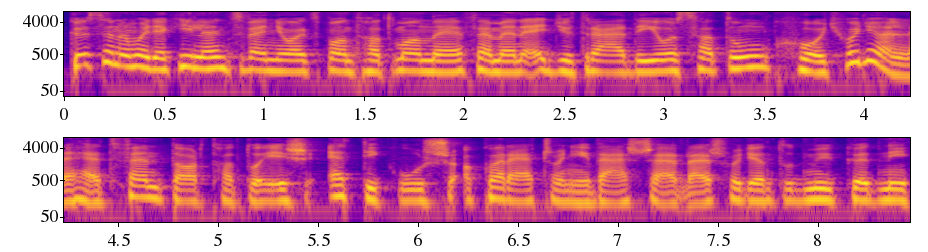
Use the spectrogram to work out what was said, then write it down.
Köszönöm, hogy a 98.6 Manna FM-en együtt rádiózhatunk, hogy hogyan lehet fenntartható és etikus a karácsonyi vásárlás, hogyan tud működni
